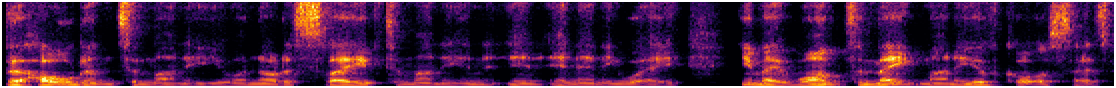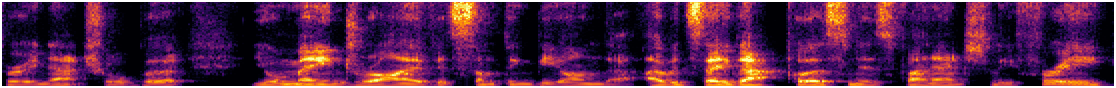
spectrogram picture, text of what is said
beholden to money. You are not a slave to money in, in, in any way. You may want to make money, of course, that's very natural, but your main drive is something beyond that. I would say that person is financially free.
